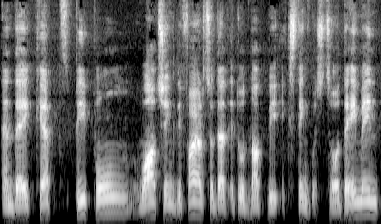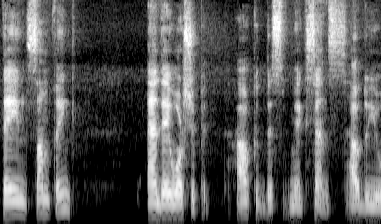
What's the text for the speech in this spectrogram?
and they kept people watching the fire so that it would not be extinguished. So they maintain something and they worship it. How could this make sense? How do you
